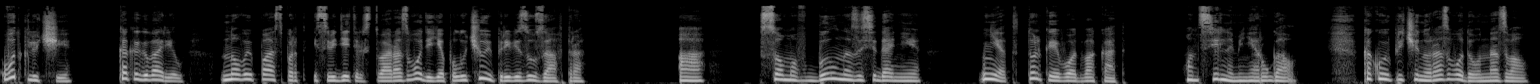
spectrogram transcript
Вот ключи. Как и говорил, новый паспорт и свидетельство о разводе я получу и привезу завтра». «А Сомов был на заседании?» «Нет, только его адвокат. Он сильно меня ругал. Какую причину развода он назвал?»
